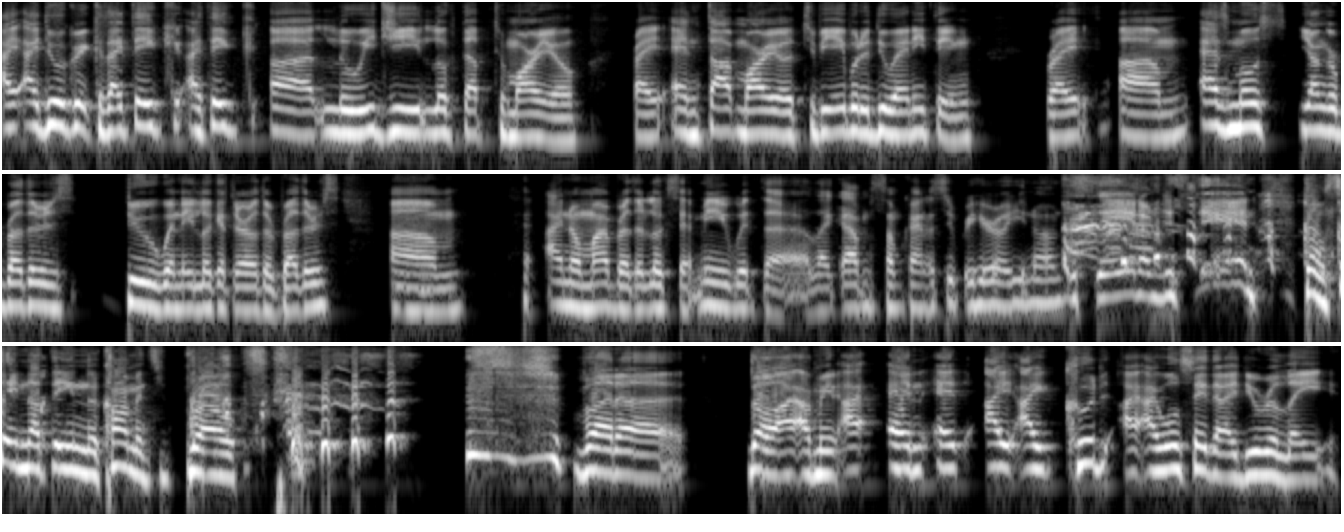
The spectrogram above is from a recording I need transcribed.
I, I do agree because I think I think uh, Luigi looked up to Mario, right, and thought Mario to be able to do anything, right? Um, as most younger brothers do when they look at their other brothers. Mhm. Um, I know my brother looks at me with uh, like I'm some kind of superhero. You know, I'm just saying. I'm just saying. Don't say nothing in the comments, bro. but uh, no, I, I mean, I and and I I could I, I will say that I do relate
